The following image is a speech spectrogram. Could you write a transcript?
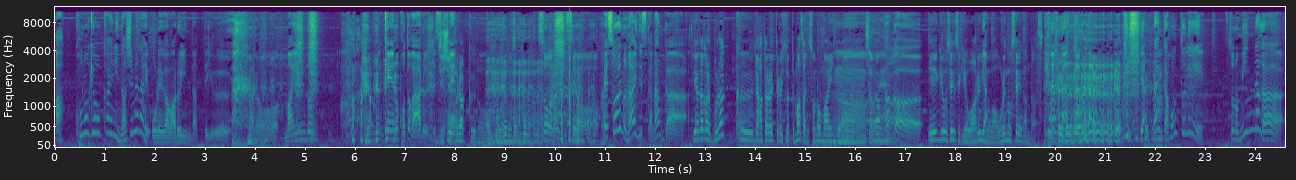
あこの業界に馴染めない俺が悪いんだっていうあの マインド系のことがあるんですよね。自習ブラックの ねそうなんですよ。えそういうのないですか？なんか。いやだからブラックで働いてる人ってまさにそのマインドなんだ。ね。なんかか営業成績が悪いのは俺のせいなんだっつって。いやなんか本当にそのみんなが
